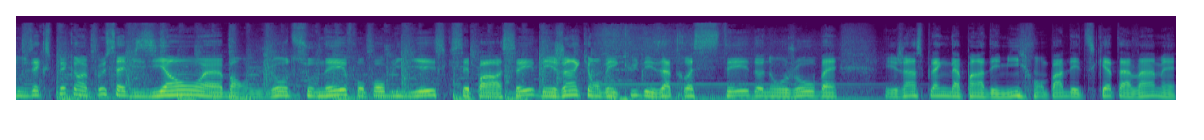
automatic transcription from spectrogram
nous, explique un peu sa vision. bon, le jour du souvenir, faut pas oublier ce qui s'est passé. Des gens qui ont vécu des atrocités de nos jours, ben les gens se plaignent de la pandémie. On parle d'étiquette avant, mais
